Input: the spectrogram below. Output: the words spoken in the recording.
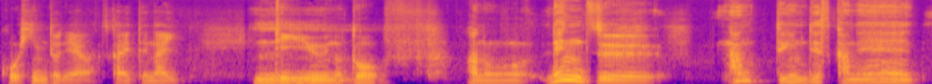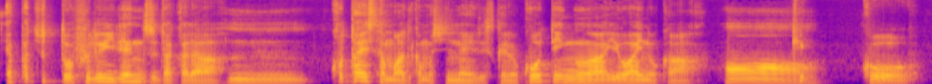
高頻度では使えてないっていうのと、あのレンズなんていうんですかねやっぱちょっと古いレンズだからうん。個体差もあるかもしれないですけどコーティングが弱いのか。結こう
